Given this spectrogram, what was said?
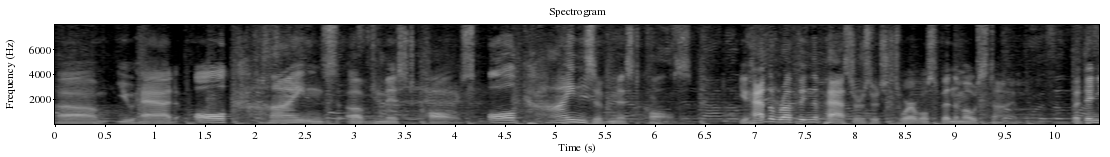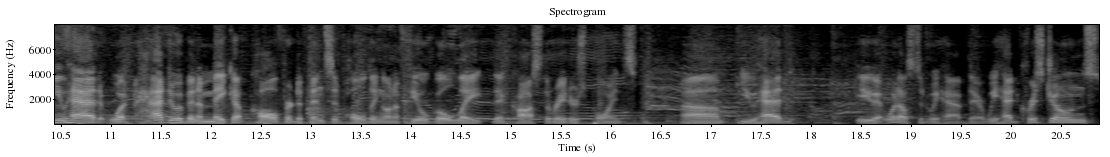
Um, you had all kinds of missed calls, all kinds of missed calls. You had the roughing the passers, which is where we'll spend the most time. But then you had what had to have been a makeup call for defensive holding on a field goal late that cost the Raiders points. Um, you had, you what else did we have there? We had Chris Jones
